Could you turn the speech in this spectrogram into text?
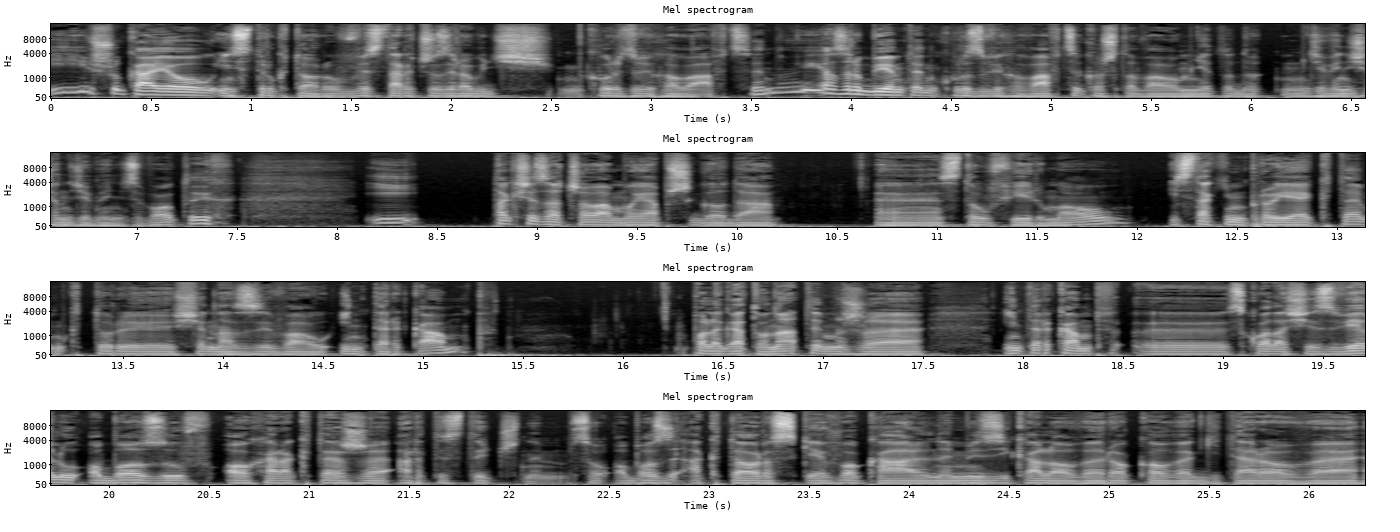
i szukają instruktorów. Wystarczy zrobić kurs wychowawcy. No i ja zrobiłem ten kurs wychowawcy, kosztowało mnie to 99 zł i tak się zaczęła moja przygoda e, z tą firmą i z takim projektem, który się nazywał Intercamp. Polega to na tym, że Intercamp y, składa się z wielu obozów o charakterze artystycznym. Są obozy aktorskie, wokalne, muzykalowe, rockowe, gitarowe,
